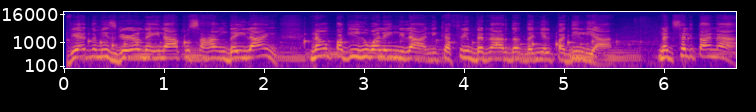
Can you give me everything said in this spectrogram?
Vietnamese girl na inaakusahang dahilan ng paghihiwalay nila ni Catherine Bernardo at Daniel Padilla, nagsalita na.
